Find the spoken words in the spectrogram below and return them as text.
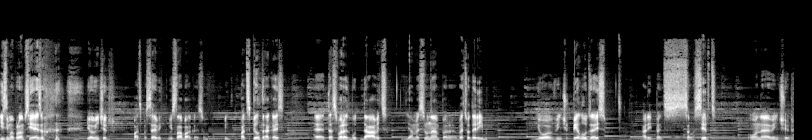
izņemot, protams, Jēzu, jo viņš ir pats par sevi vislabākais un pats spilgtākais. Eh, Tas varētu būt Dāvids, ja mēs runājam par veco derību, jo viņš ir pielūdzējis arī pēc savas sirds, un viņš ir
